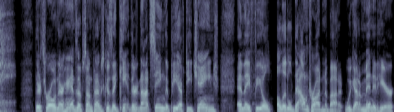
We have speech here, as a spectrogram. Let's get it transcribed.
Oh, they're throwing their hands up sometimes because they can't they're not seeing the PFD change and they feel a little downtrodden about it. We got a minute here.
